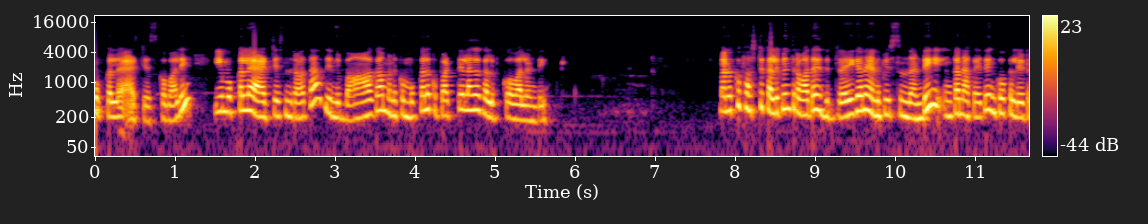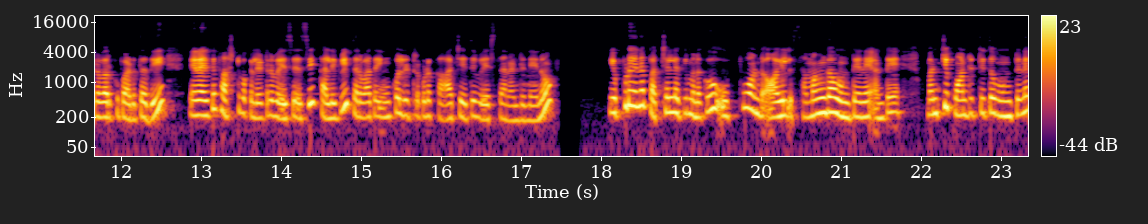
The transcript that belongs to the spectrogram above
ముక్కల్లో యాడ్ చేసుకోవాలి. ఈ ముక్కల్లో యాడ్ చేసిన తర్వాత దీన్ని బాగా మనకు ముక్కలకు పట్టేలాగా కలుపుకోవాలండి. మనకు ఫస్ట్ కలిపిన తర్వాత ఇది డ్రైగానే అనిపిస్తుందండి. ఇంకా నాకైతే ఇంకొక లీటర్ వరకు పడుతుంది. నేనైతే ఫస్ట్ ఒక లీటర్ వేసేసి కలిపి తర్వాత ఇంకో లీటర్ కూడా కాచి అయితే వేస్తానండి నేను. ఎప్పుడైనా పచ్చళ్ళకి మనకు ఉప్పు అండ్ ఆయిల్ సమంగా ఉంటేనే అంటే మంచి క్వాంటిటీతో ఉంటేనే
